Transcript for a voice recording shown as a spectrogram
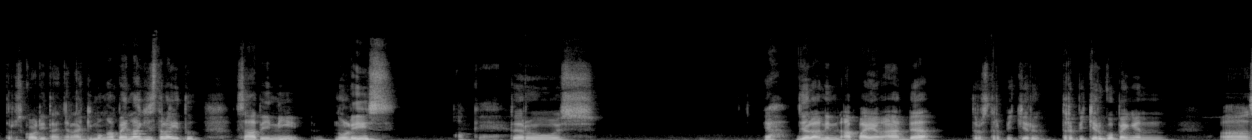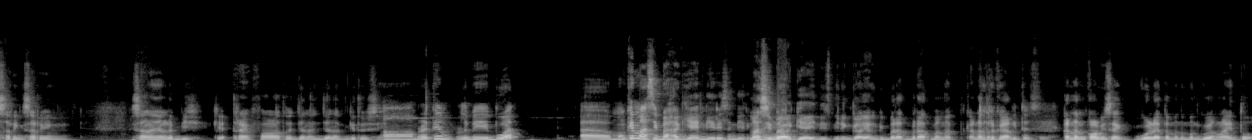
Terus kalau ditanya lagi mau ngapain lagi setelah itu, saat ini nulis, Oke. terus ya jalanin apa yang ada, terus terpikir terpikir gue pengen uh, sering-sering misalnya lebih kayak travel atau jalan-jalan gitu sih. Eh, berarti lebih buat eh, mungkin masih bahagiain diri sendiri. masih gitu bahagiain diri sendiri nggak yang berat-berat banget karena juga terkadang gitu sih. karena kalau misalnya gue liat teman-teman gue yang lain tuh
